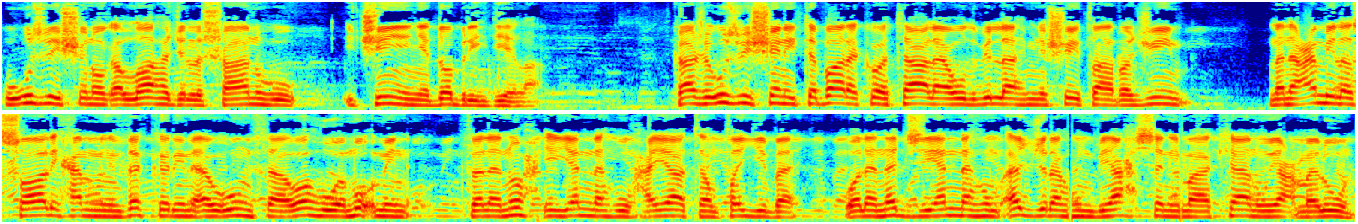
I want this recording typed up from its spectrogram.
u uzvišenog Allaha Đelešanuhu i činjenje dobrih dijela. Kaže uzvišeni Tebare koja ta'ala, a'udhu billahi mine šeitan rajim, من عمل صالحا من ذكر أو أنثى وهو مؤمن فلنحيينه حياة طيبة ولنجزينهم أجرهم بأحسن ما كانوا يعملون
